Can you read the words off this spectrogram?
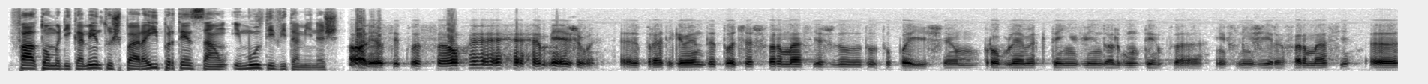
faltam medicamentos para hipertensão e multivitaminas. Olha, a situação é a mesma. É praticamente de todas as farmácias do, do, do, país. É um problema que tem vindo há algum tempo a infligir a farmácia. Uh,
